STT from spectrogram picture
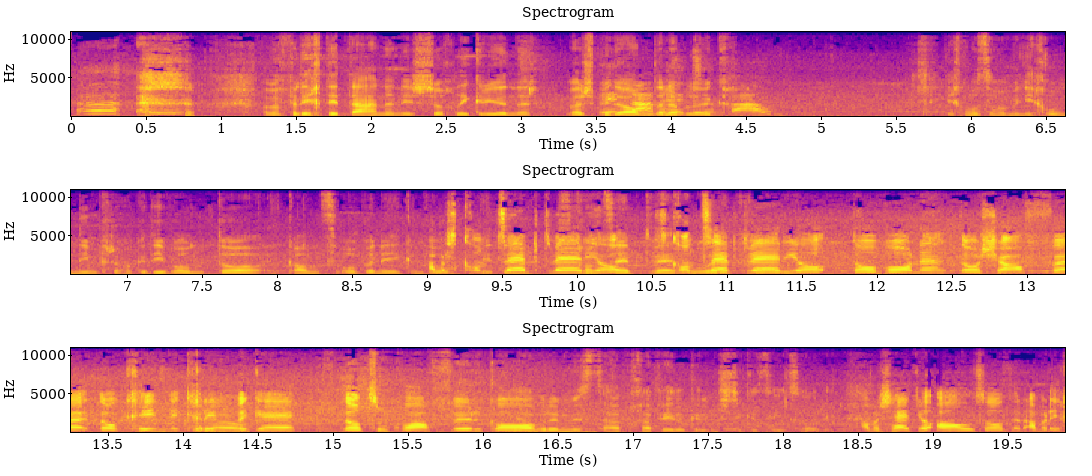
aber vielleicht dort ist es schon ein bisschen grüner. Weißt du, bei den anderen Blöcken. Ich muss mal meine Kundin fragen, die wohnt hier ganz oben irgendwo. Aber das Konzept wäre ja, Konzept das wäre Konzept verdammt wäre ja hier wohnen, hier arbeiten, hier Kinderkrippe Genau. geben, hier zum Coiffeur gehen. Ja, aber, aber er müsste einfach auch viel günstiger sein, sorry. es hat ja alles, oder? Aber ich,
